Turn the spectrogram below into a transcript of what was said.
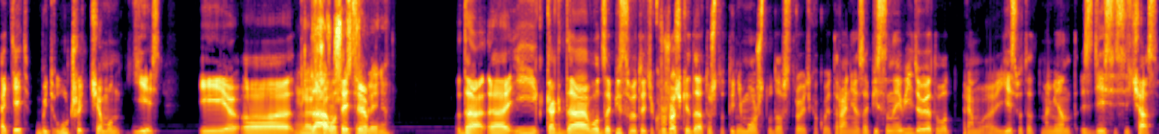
хотеть быть лучше, чем он есть. И э, да, вот эти... Стремление. Да, э, и когда вот записывают эти кружочки, да, то, что ты не можешь туда встроить какое-то ранее записанное видео, это вот прям э, есть вот этот момент здесь и сейчас.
